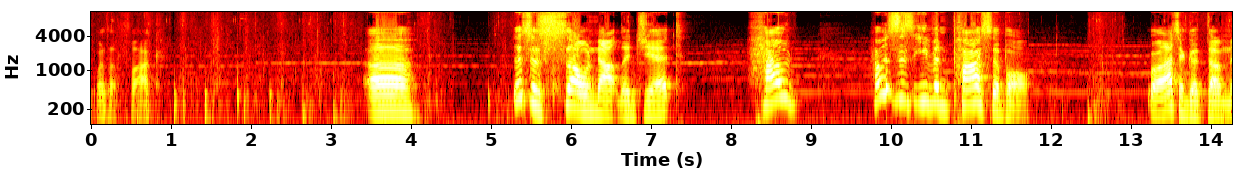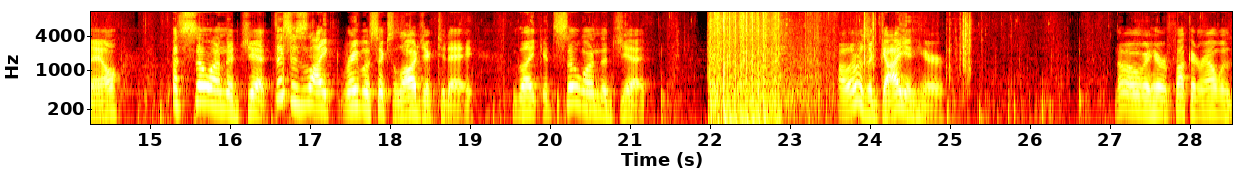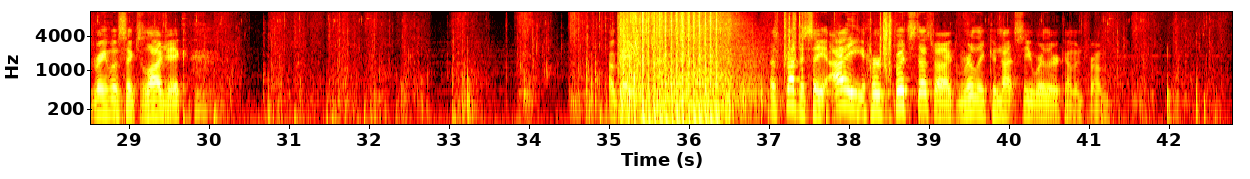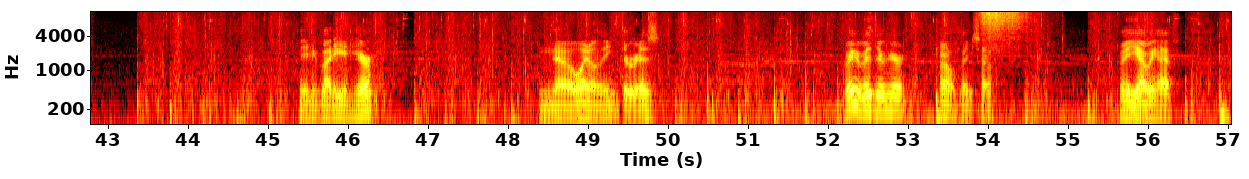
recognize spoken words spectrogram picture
What the fuck? Uh... This is so not legit. How... How is this even possible? Well, that's a good thumbnail. That's so unlegit. This is like Rainbow Six logic today. Like, it's so unlegit. Oh, there was a guy in here. I'm over here fucking around with Rainbow Six logic. Okay. I was about to say, I heard footsteps, but I really could not see where they were coming from. Anybody in here? No, I don't think there is. Have we been through here? I don't think so. Oh, yeah, we have.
